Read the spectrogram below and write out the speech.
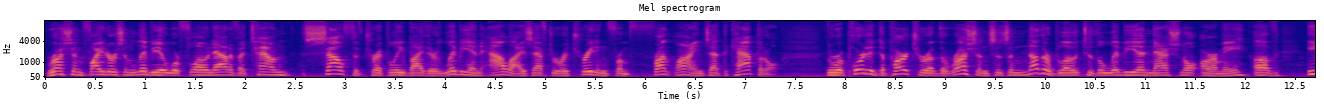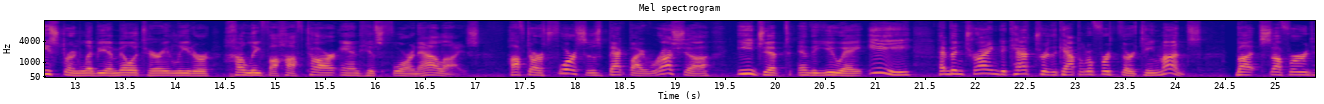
Russian fighters in Libya were flown out of a town south of Tripoli by their Libyan allies after retreating from front lines at the capital. The reported departure of the Russians is another blow to the Libya National Army of eastern Libya military leader Khalifa Haftar and his foreign allies. Haftar's forces, backed by Russia, Egypt, and the UAE, have been trying to capture the capital for 13 months, but suffered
